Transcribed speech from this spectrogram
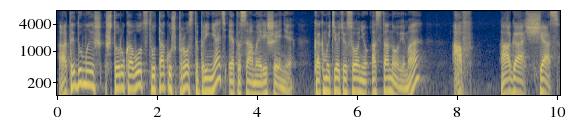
«А ты думаешь, что руководству так уж просто принять это самое решение? Как мы тетю Соню остановим, а?» «Аф!» «Ага, сейчас,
